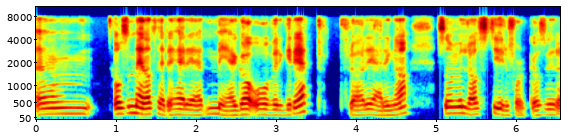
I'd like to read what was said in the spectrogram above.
um, og som mener at dette her er et megaovergrep fra regjeringa, som vil da styre folket osv.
